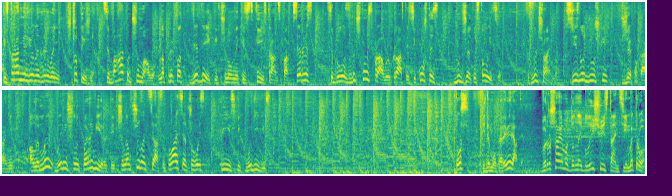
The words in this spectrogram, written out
Півтора мільйони гривень щотижня. Це багато чи мало? Наприклад, для деяких чиновників з Київтранспарт-сервіс це було звичною справою красти ці кошти з бюджету столиці. Звичайно, всі злодюжки вже покарані. Але ми вирішили перевірити, чи навчила ця ситуація чогось київських водіїв. Тож йдемо перевіряти. Вирушаємо до найближчої станції метро.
